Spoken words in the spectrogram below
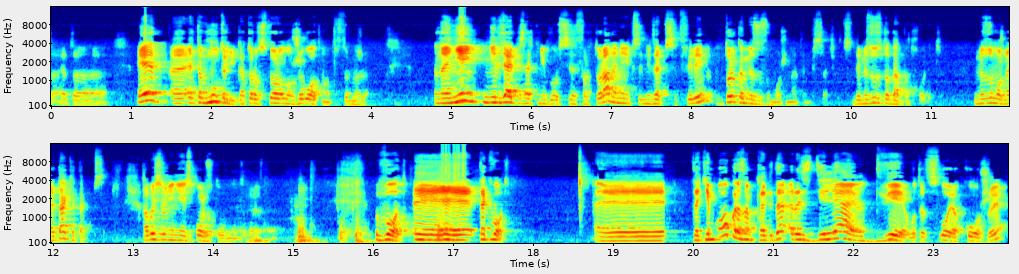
Это, это, э, это внутренний, который в сторону животного. На ней нельзя писать книгу Сефартура, на ней нельзя писать филин, только мезузу можно на этом писать. Для мезузы тогда подходит. Мезузу можно и так, и так писать. Обычно они не используют его внутреннего. Вот. Э, так вот. Э, таким образом, когда разделяют две вот это слоя кожи,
